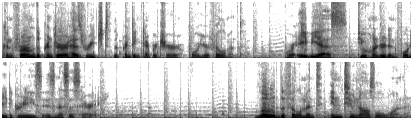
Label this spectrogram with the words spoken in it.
Confirm the printer has reached the printing temperature for your filament. For ABS, 240 degrees is necessary. Load the filament into nozzle 1.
